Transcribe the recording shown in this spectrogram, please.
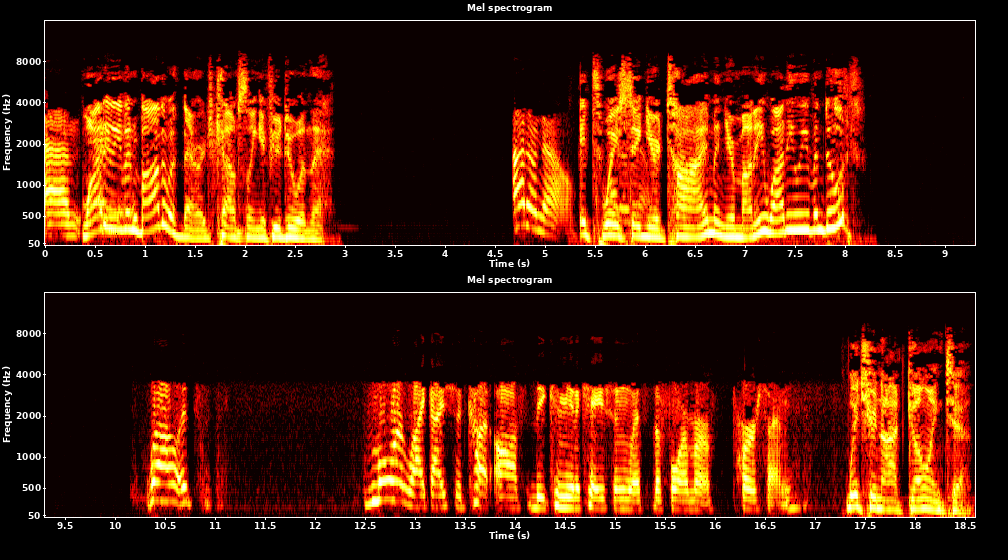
Um, Why do you even bother with marriage counseling if you're doing that? I don't know. It's wasting your time and your money. Why do you even do it? Well, it's more like I should cut off the communication with the former person. Which you're not going to.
